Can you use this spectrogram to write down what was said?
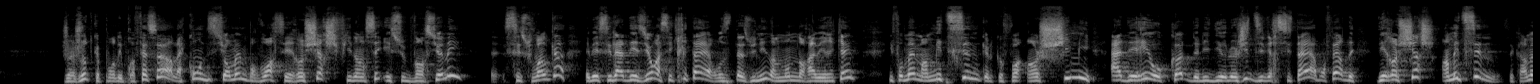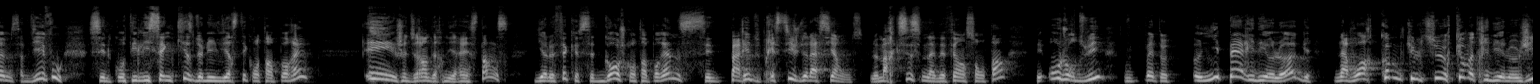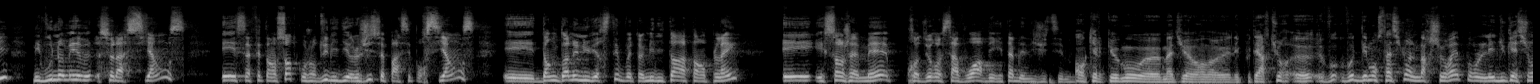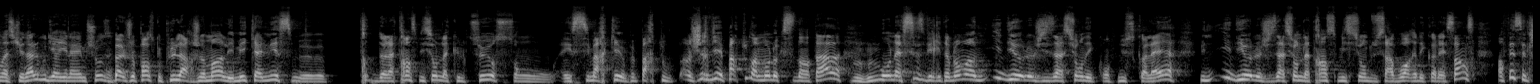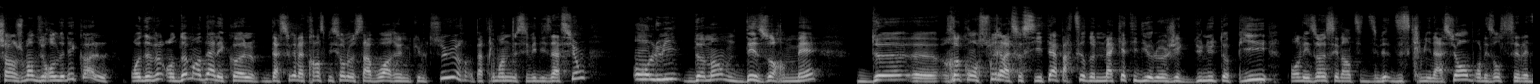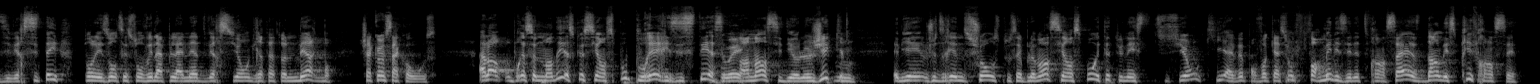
J'ajoute que pour les professeurs, la condition même pour voir ces recherches financées et subventionnées, c'est souvent le cas. Eh bien, c'est l'adhésion à ces critères. Aux États-Unis, dans le monde nord-américain, il faut même en médecine, quelquefois, en chimie, adhérer au code de l'idéologie diversitaire pour faire des, recherches en médecine. C'est quand même, ça devient fou. C'est le côté lysenkiste de l'université contemporaine. Et je dirais en dernière instance, il y a le fait que cette gauche contemporaine s'est parée du prestige de la science. Le marxisme l'avait fait en son temps, mais aujourd'hui, vous pouvez être un, un hyper idéologue, n'avoir comme culture que votre idéologie, mais vous nommez cela science, et ça fait en sorte qu'aujourd'hui, l'idéologie se fait passer pour science. Et donc, dans l'université, vous êtes un militant à temps plein. Et, sans jamais produire un savoir véritable et légitime. En quelques mots, euh, Mathieu, avant d'écouter Arthur, euh, votre démonstration, elle marcherait pour l'éducation nationale? Vous diriez la même chose? Ben, Je pense que plus largement, les mécanismes euh, de la transmission de la culture sont ainsi marqués un peu partout. J'y reviens partout dans le monde occidental mhm. où on assiste véritablement à une idéologisation des contenus scolaires, une idéologisation de la transmission du savoir et des connaissances. En fait, c'est le changement du rôle de l'école. On, on, demandait à l'école d'assurer la transmission de savoir et une culture, un patrimoine de civilisation. On lui demande désormais de euh, reconstruire la société à partir d'une maquette idéologique, d'une utopie. Pour les uns, c'est l'antidiscrimination, pour les autres, c'est la diversité, pour les autres, c'est sauver la planète version Greta Thunberg. Bon, chacun sa cause. Alors, on pourrait se demander, est-ce que Sciences Po pourrait résister à cette tendance idéologique? Mm. Eh bien, je dirais une chose tout simplement, Sciences Po était une institution qui avait pour vocation de former les élites françaises dans l'esprit français.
